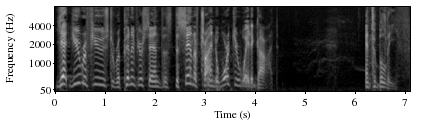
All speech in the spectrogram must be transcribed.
yet you refuse to repent of your sin, the, the sin of trying to work your way to God and to believe.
